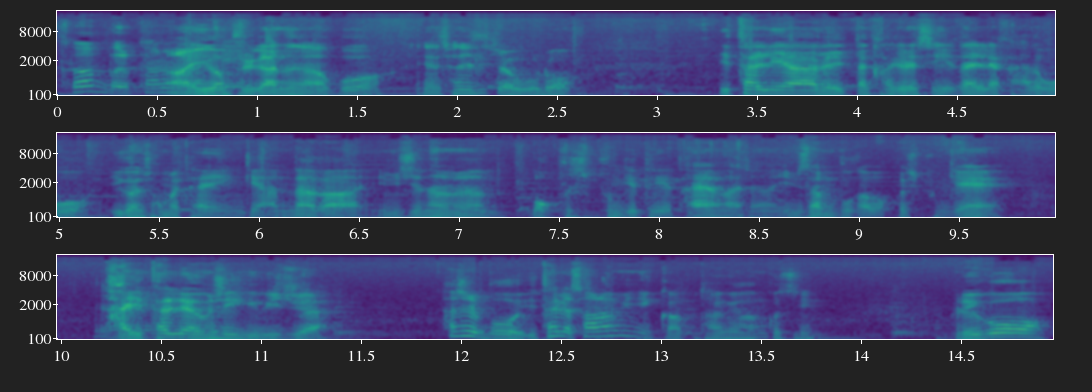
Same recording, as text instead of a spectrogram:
그건 불가능. 아 이건 불가능하고 그냥 현실적으로 이탈리아를 일단 가기로 했으니 이탈리아 가고 이건 정말 다행인 게 안나가 임신하면 먹고 싶은 게 되게 다양하잖아 임산부가 먹고 싶은 게다 네. 이탈리아 음식이 위주야 사실 뭐 이탈리아 사람이니까 당연한 거지 그리고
